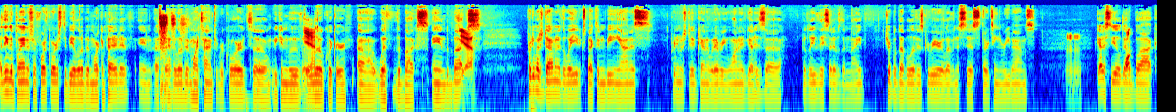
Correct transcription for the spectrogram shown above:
I think the plan is for fourth quarters to be a little bit more competitive and us to have a little bit more time to record, so we can move yeah. a little quicker uh, with the Bucks. And the Bucks yeah. pretty much dominated the way you'd expect them to be. Giannis pretty much did kind of whatever he wanted. Got his, uh, I believe they said it was the ninth triple double of his career: eleven assists, thirteen rebounds. Mm-hmm. Got a steal, got well, a block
